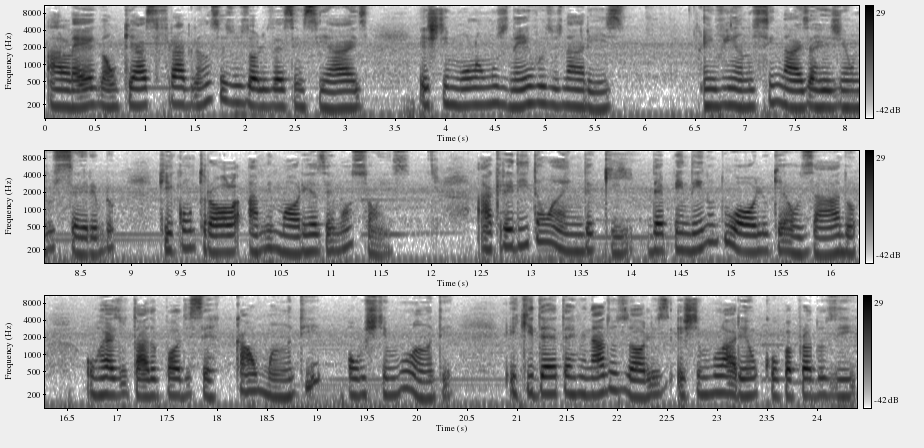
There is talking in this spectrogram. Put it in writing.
alegam que as fragrâncias dos óleos essenciais estimulam os nervos do nariz, enviando sinais à região do cérebro que controla a memória e as emoções. Acreditam ainda que, dependendo do óleo que é usado, o resultado pode ser calmante ou estimulante e que determinados óleos estimulariam o corpo a produzir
